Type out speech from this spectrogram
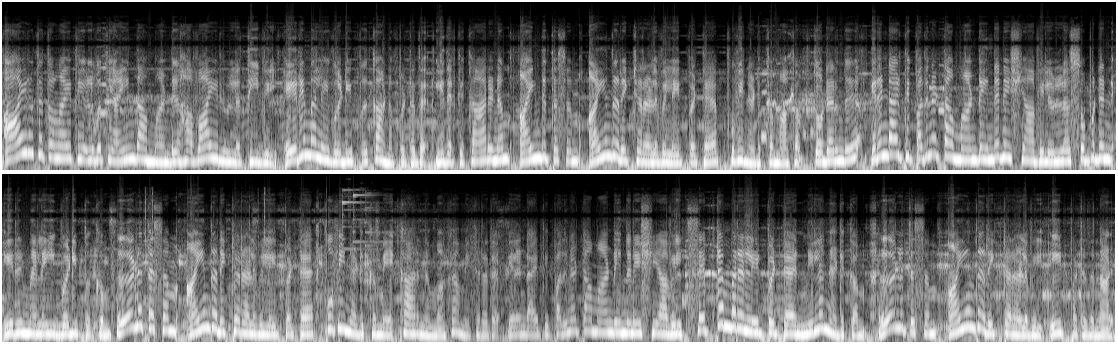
ஆயிரத்தி தொள்ளாயிரத்தி எழுபத்தி ஐந்தாம் ஆண்டு ஹவாயில் உள்ள தீவில் எரிமலை வெடிப்பு காணப்பட்டது. இதற்கு காரணம் ஐந்து தசம் ஐந்து ரிக்டர் அளவில் ஏற்பட்ட புவிநடுக்கமாகும். தொடர்ந்து இரண்டாயிரத்தி பதினெட்டாம் ஆண்டு இந்தோனேஷியாவில் உள்ள சுபுடன் எரிமலை வெடிப்புக்கும் ஏழு தசம் ஐந்து ரிக்டர் அளவில் ஏற்பட்ட புவிநடுக்கமே காரணமாக அமைகிறது. இரண்டாயிரத்தி பதினெட்டாம் ஆண்டு இந்தோனேஷியாவில் செப்டம்பரில் ஏற்பட்ட நிலநடுக்கம் ஏழு தசம் ஐந்து ரிக்டர் அளவில் ஏற்பட்டதனால்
